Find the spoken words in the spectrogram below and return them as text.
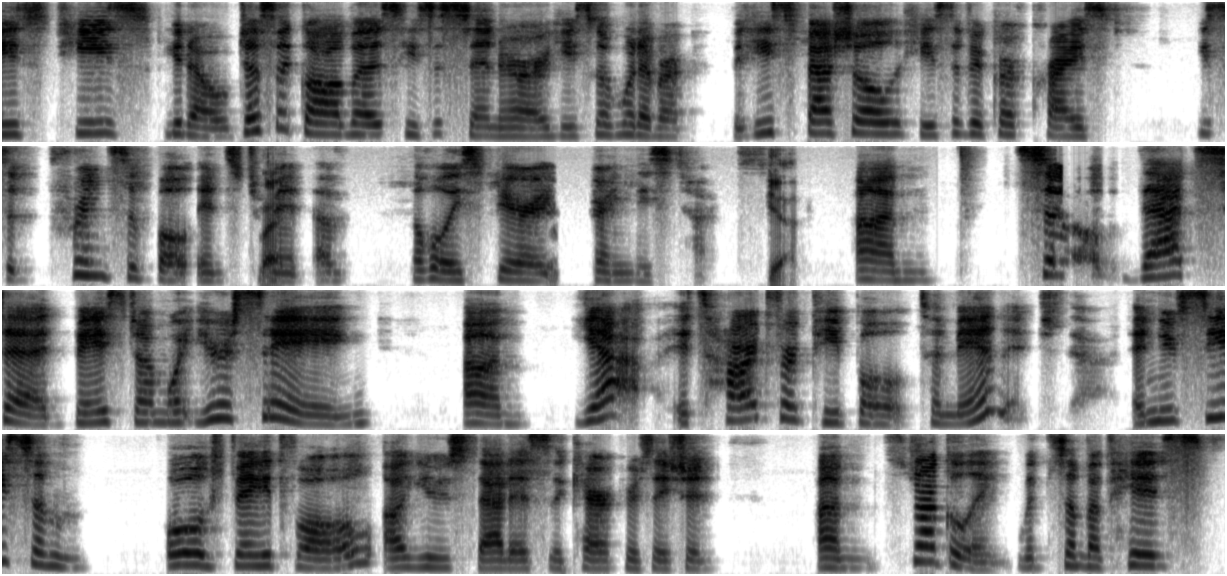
he's he's you know just like all of us. He's a sinner. He's a whatever, but he's special. He's the vicar of Christ. He's the principal instrument of the Holy Spirit during these times. Yeah. Um. So that said, based on what you're saying, um, yeah, it's hard for people to manage that, and you see some old faithful. I'll use that as the characterization. Um, struggling with some of his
